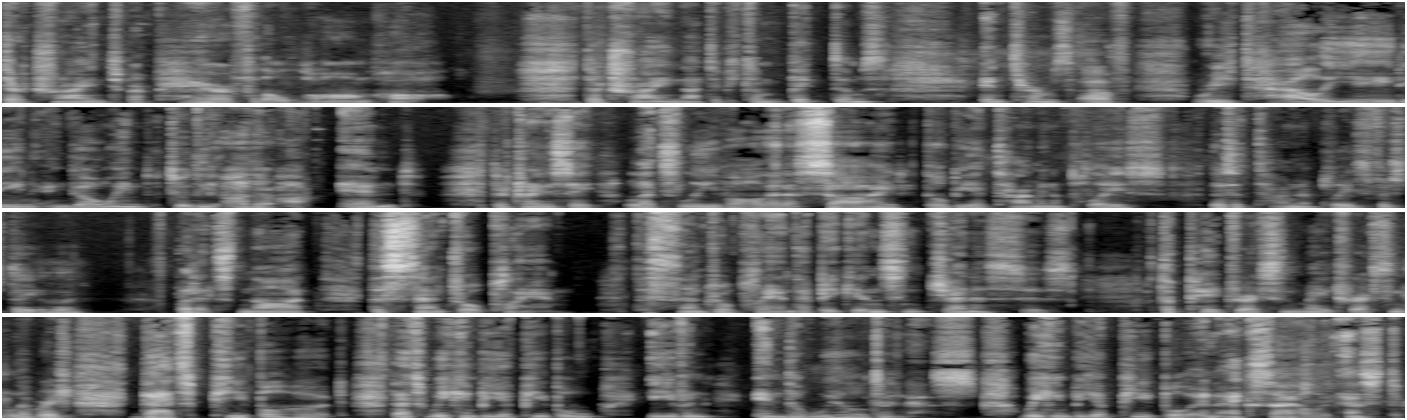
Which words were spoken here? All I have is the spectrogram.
they're trying to prepare for the long haul. They're trying not to become victims in terms of retaliating and going to the other end. They're trying to say, let's leave all that aside. There'll be a time and a place. There's a time and a place for statehood, but it's not the central plan. The central plan that begins in Genesis the patriarchs and matriarchs and liberation. That's peoplehood. That's we can be a people even in the wilderness. We can be a people in exile in Esther.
